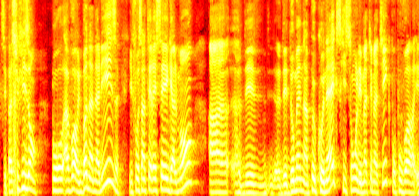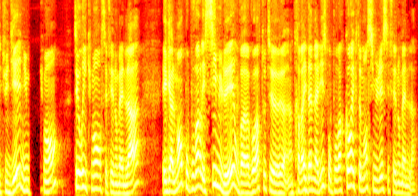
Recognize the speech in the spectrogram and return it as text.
C'est pas suffisant. Pour avoir une bonne analyse, il faut s'intéresser également à des, des, domaines un peu connexes qui sont les mathématiques pour pouvoir étudier numériquement, théoriquement ces phénomènes-là. Également, pour pouvoir les simuler, on va avoir tout euh, un travail d'analyse pour pouvoir correctement simuler ces phénomènes-là.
